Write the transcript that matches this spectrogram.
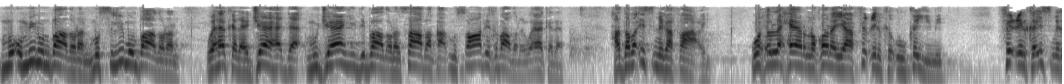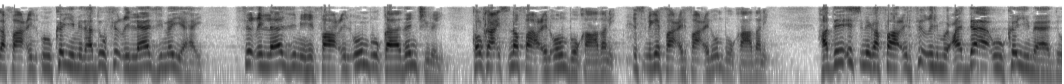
Mu'minun baad odhan muslimun baad odhan wahaakada jaahada mujaahid baad odhan saabaqa musaabiq baad odhan wahaakada haddaba ismiga faacil wuxuu la xeer noqonayaa ficilka uu ka yimid. Ficilka ismiga faacil uu ka yimid hadduu ficil laazima yahay ficil laazimihi faacil uunbuu qaadan jiray. Kolkaa isna faacil uunbuu qaadani. Ismigii faacil faacil uunbuu qaadani. Haddii ismiga faacil ficil mucadaa uu ka yimaado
